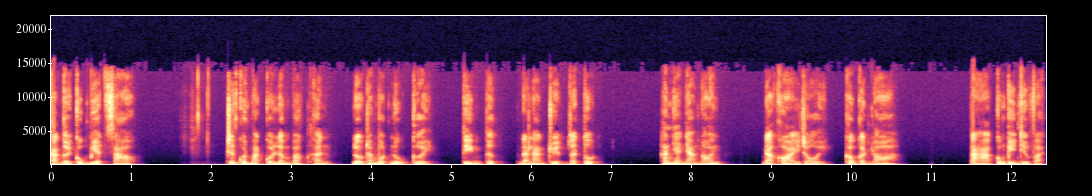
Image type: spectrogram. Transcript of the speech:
Các người cũng biết sao? Trên khuôn mặt của Lâm Bắc Thần lộ ra một nụ cười, tin tức đã lan truyền rất tốt. Hắn nhẹ nhàng nói, đã khỏi rồi, không cần lo. Ta cũng nghĩ như vậy.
